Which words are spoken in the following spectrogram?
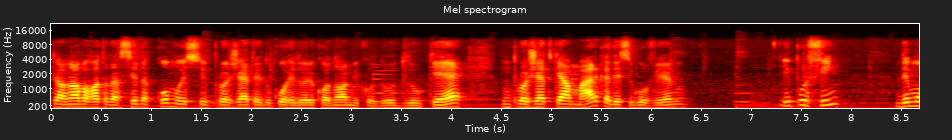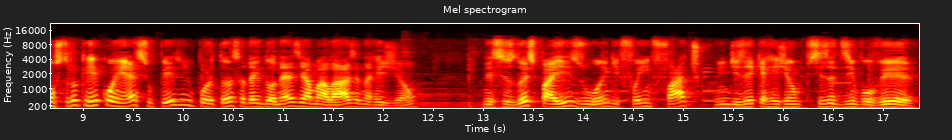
pela nova Rota da Seda, como esse projeto do corredor econômico do, do que é um projeto que é a marca desse governo. E por fim, demonstrou que reconhece o peso e importância da Indonésia e a Malásia na região. Nesses dois países, o Wang foi enfático em dizer que a região precisa desenvolver,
